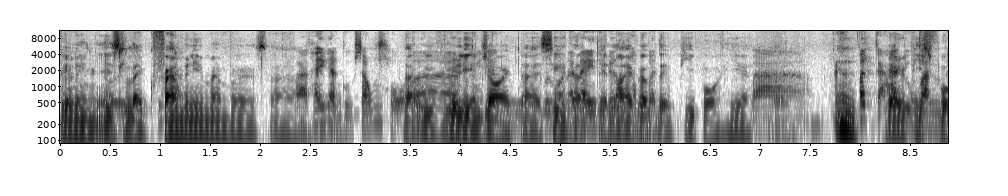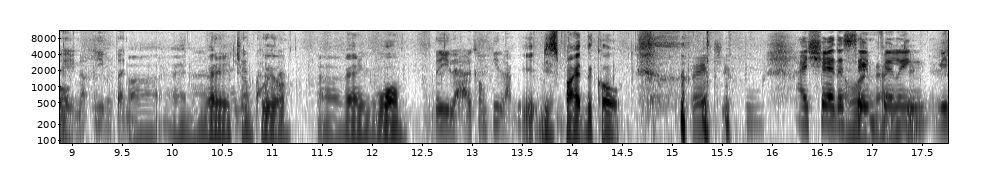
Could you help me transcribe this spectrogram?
feeling is like family members uh, và thấy rằng cuộc sống của that we've really enjoyed. I see that the life of the people here và tất cả very peaceful, thì nó yên tĩnh. uh, and very thấy rất là tranquil, uh, very warm, tuy là ở không khí lạnh i- despite the cold. Thank you. I share the Cảm same ơn chị. feeling with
